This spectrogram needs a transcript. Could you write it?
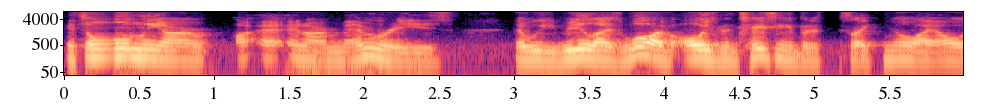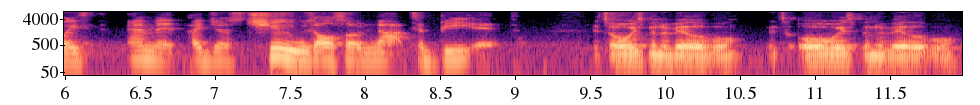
it's only our uh, in our memories that we realize, well, I've always been chasing it, but it's like, no, I always am it. I just choose also not to be it. It's always been available. It's always been available.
